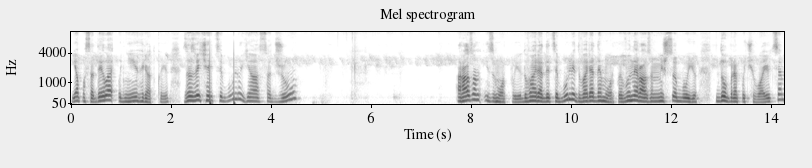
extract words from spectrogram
я посадила однією грядкою. Зазвичай цибулю я саджу разом із морквою. Два ряди цибулі, два ряди моркви. Вони разом між собою добре почуваються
